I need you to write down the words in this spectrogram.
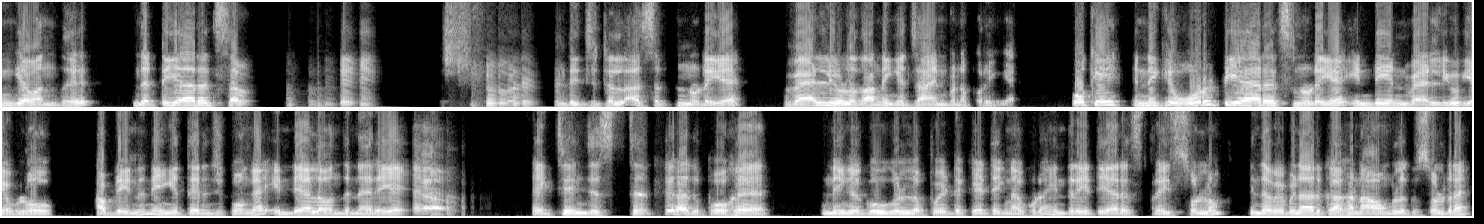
இங்க வந்து இந்த டிஆர்எக்ஸ் டிஜிட்டல் அசட்னுடைய வேல்யூல தான் நீங்க ஜாயின் பண்ண போறீங்க. ஓகே இன்னைக்கு ஒரு டிஆர்எக்ஸ் இந்தியன் வேல்யூ எவ்வளோ? அப்படின்னு நீங்க தெரிஞ்சுக்கோங்க. இந்தியாவில் வந்து நிறைய எக்ஸ்சேஞ்சஸ் இருக்கு. அது போக நீங்க கூகுள்ல போயிட்டு கேட்டீங்கன்னா கூட இன்றைய டிஆர்எக்ஸ் பிரைஸ் சொல்லும். இந்த வெபினாருக்காக நான் உங்களுக்கு சொல்றேன்.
